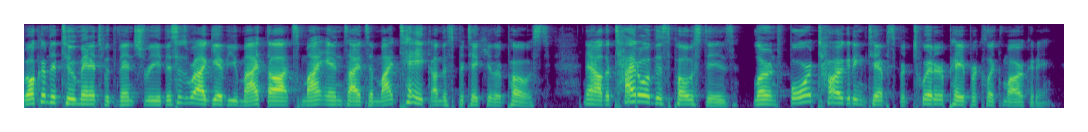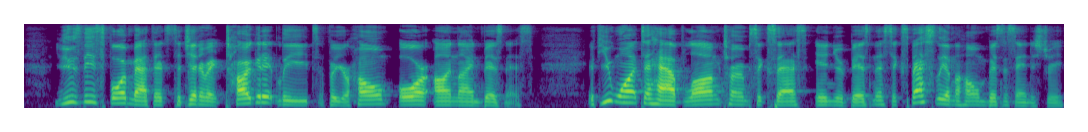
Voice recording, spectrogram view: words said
Welcome to Two Minutes with Reed. This is where I give you my thoughts, my insights, and my take on this particular post. Now, the title of this post is Learn Four Targeting Tips for Twitter Pay Per Click Marketing. Use these four methods to generate targeted leads for your home or online business. If you want to have long term success in your business, especially in the home business industry,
